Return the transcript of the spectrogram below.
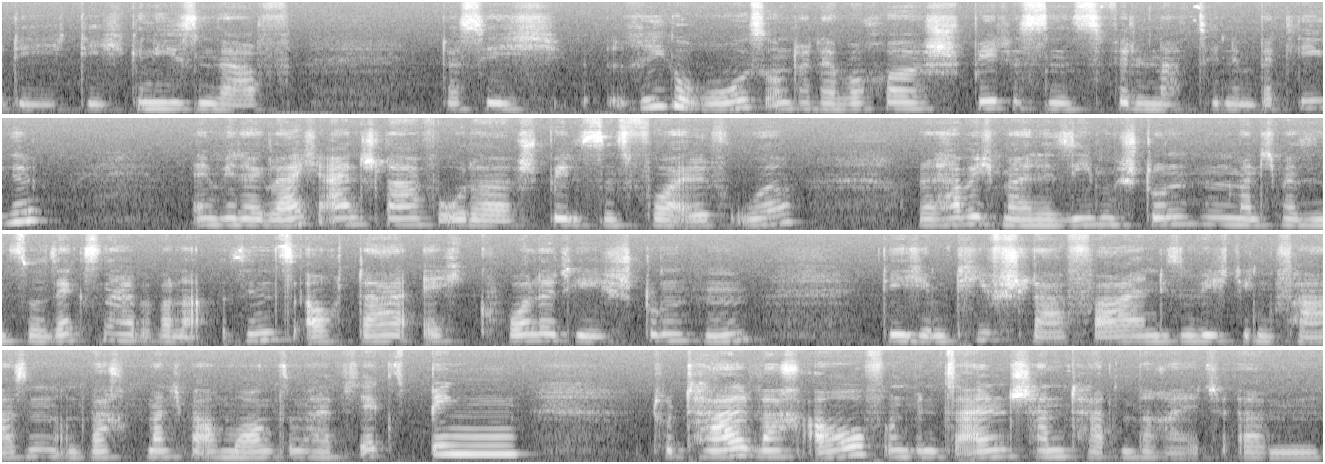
die, die ich genießen darf, dass ich rigoros unter der Woche spätestens Viertel nach zehn im Bett liege entweder gleich einschlafe oder spätestens vor 11 Uhr. Und dann habe ich meine sieben Stunden, manchmal sind es nur sechseinhalb, aber sind es auch da echt Quality-Stunden, die ich im Tiefschlaf war, in diesen wichtigen Phasen und wache manchmal auch morgens um halb sechs, bing, total wach auf und bin zu allen Schandtaten bereit. Ähm,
